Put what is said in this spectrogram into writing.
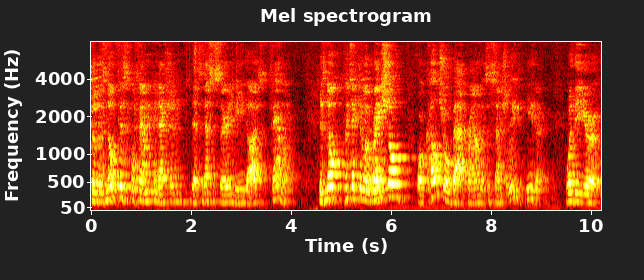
So there's no physical family connection that's necessary to being God's family. There's no particular racial or cultural background that's essential either. Whether you're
